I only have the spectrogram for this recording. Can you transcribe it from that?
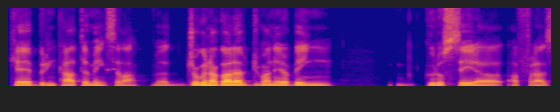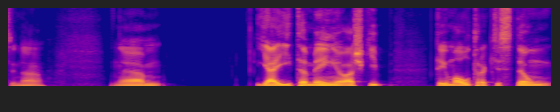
quer brincar também, sei lá. Jogando agora de maneira bem grosseira a frase, né? Um, e aí também eu acho que tem uma outra questão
